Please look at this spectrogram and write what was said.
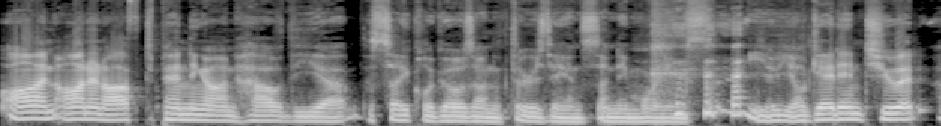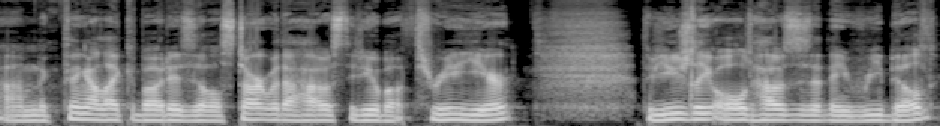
on on and off depending on how the uh, the cycle goes on the Thursday and Sunday mornings. you, will get into it. Um, the thing I like about it is it'll start with a house. They do about three a year. They're usually old houses that they rebuild.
